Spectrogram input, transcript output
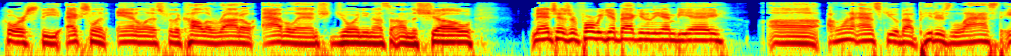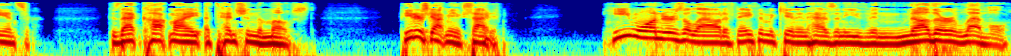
Of course, the excellent analyst for the Colorado Avalanche joining us on the show. Manchester, before we get back into the NBA, uh, I want to ask you about Peter's last answer. Cause that caught my attention the most. Peter's got me excited. He wonders aloud if Nathan MacKinnon has an even another level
